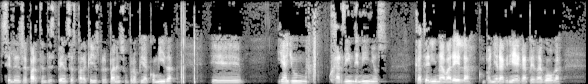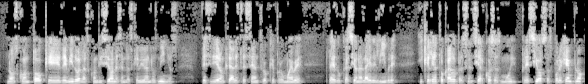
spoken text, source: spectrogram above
se les reparten despensas para que ellos preparen su propia comida, eh, y hay un jardín de niños. Caterina Varela, compañera griega, pedagoga, nos contó que debido a las condiciones en las que viven los niños, decidieron crear este centro que promueve la educación al aire libre y que le ha tocado presenciar cosas muy preciosas. Por ejemplo,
